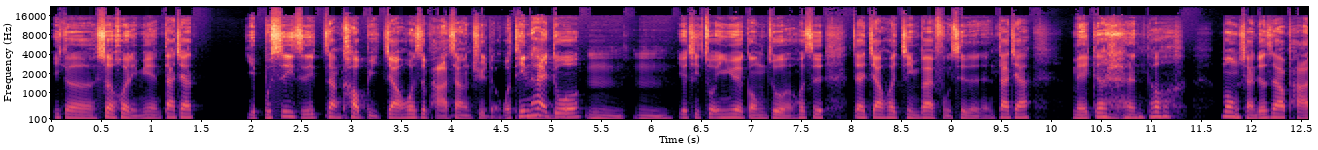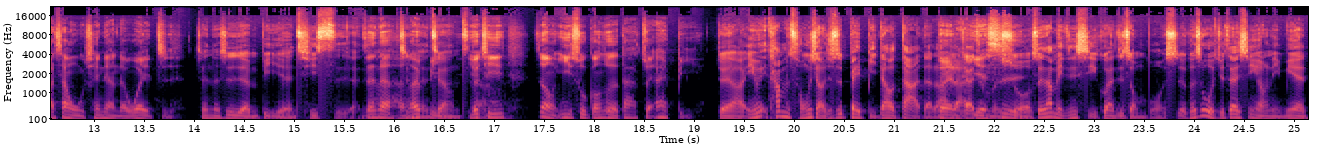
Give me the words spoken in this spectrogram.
一个社会里面，大家也不是一直这样靠比较或是爬上去的。我听太多，嗯嗯，尤其做音乐工作或是在教会敬拜服侍的人，大家每个人都梦想就是要爬上五千两的位置。真的是人比人气死人啊，真的很会比，这样子啊，尤其这种艺术工作的，大家最爱比。对啊，因为他们从小就是被比到大的啦，对啦应该这么说，所以他们已经习惯这种模式。可是我觉得在信仰里面，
